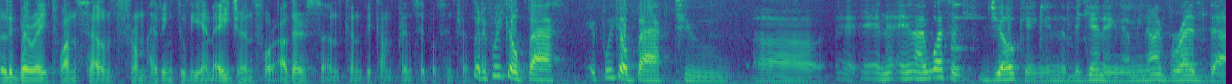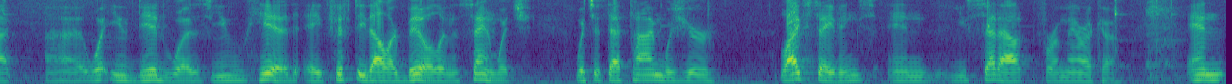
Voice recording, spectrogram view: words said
liberate oneself from having to be an agent for others and can become principals in. But if we go back, if we go back to, uh, and, and I wasn't joking in the beginning. I mean, I've read that uh, what you did was you hid a $50 bill in a sandwich, which at that time was your life savings and you set out for America. And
